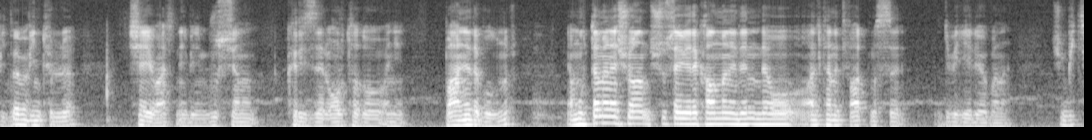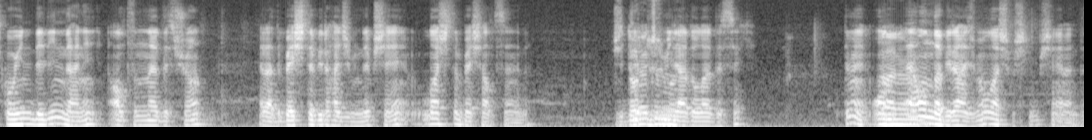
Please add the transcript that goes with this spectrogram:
Bin, Tabii. bin türlü şey var. Ne bileyim Rusya'nın krizleri, Orta Doğu hani bahane de bulunur. Ya muhtemelen şu an şu seviyede kalma nedeni de o alternatif artması gibi geliyor bana. Çünkü Bitcoin dediğin de hani altının neredeyse şu an herhalde 5'te bir hacminde bir şeye ulaştı 5-6 senede. İşte 400 hacim var. milyar dolar desek. Değil mi? 10, Aynen öyle. e, onda bir hacme ulaşmış gibi bir şey herhalde.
